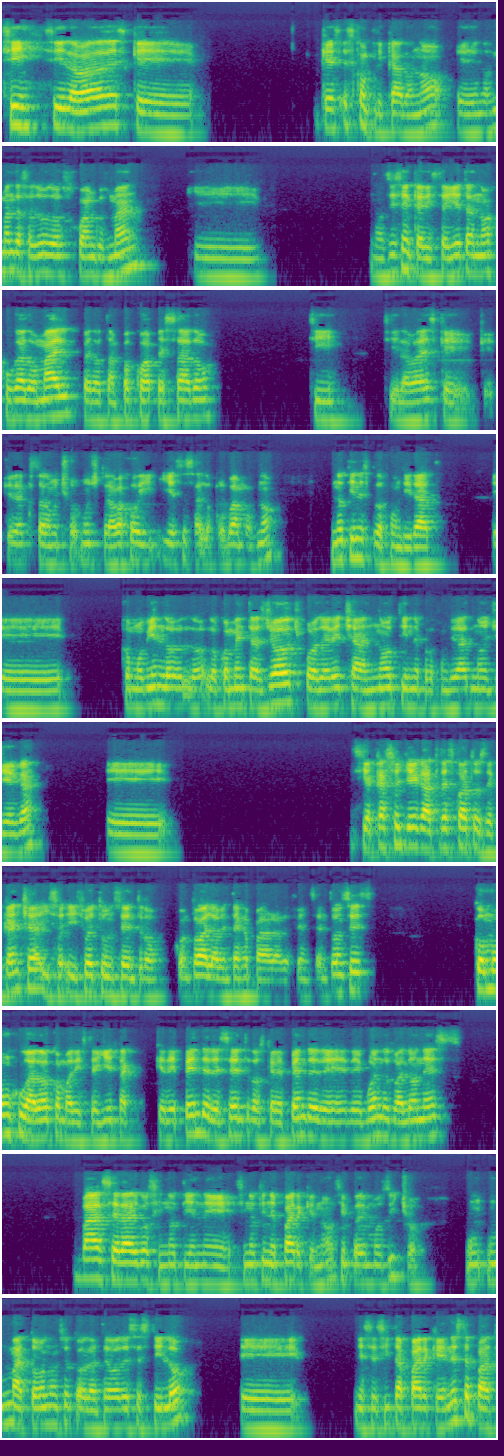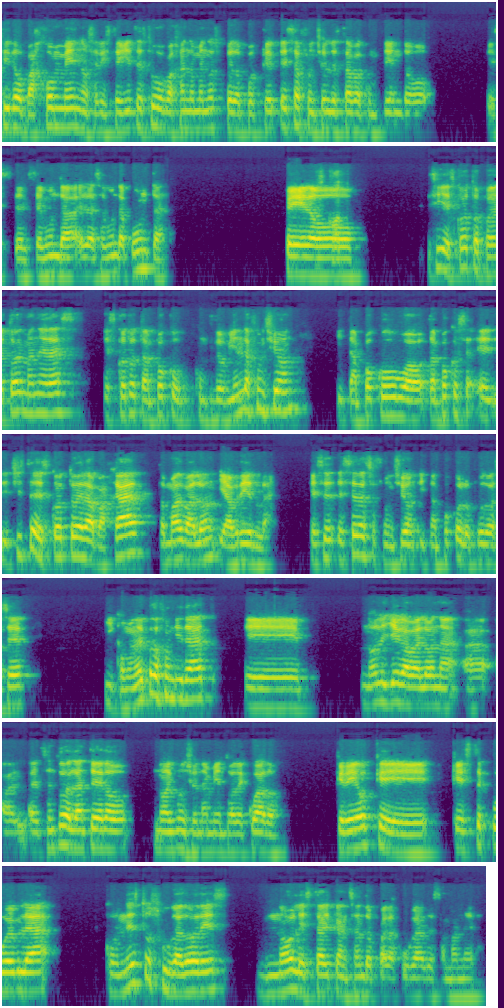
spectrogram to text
Sí, sí, la verdad es que que es, complicado, ¿no? Eh, nos manda saludos Juan Guzmán y nos dicen que Aristeguieta no ha jugado mal, pero tampoco ha pesado. Sí, sí, la verdad es que, le ha costado mucho, mucho trabajo y, eso es a lo que vamos, ¿no? No tienes profundidad. Eh, como bien lo, comentas, George, por derecha no tiene profundidad, no llega. Eh, si acaso llega a tres cuartos de cancha y, suelta un centro con toda la ventaja para la defensa. Entonces, como un jugador como Aristeguieta, que depende de centros, que depende de, buenos balones, va a hacer algo si no tiene, si no tiene parque, ¿no? Siempre hemos dicho, un, matón, un centro delantero de ese estilo, eh, necesita parque. En este partido bajó menos, Aristeguieta estuvo bajando menos, pero porque esa función lo estaba cumpliendo este, el segunda, la segunda punta. Pero sí, Escoto, pero de todas maneras, Escoto tampoco cumplió bien la función y tampoco hubo, tampoco, el chiste de Escoto era bajar, tomar el balón y abrirla. esa era su función y tampoco lo pudo hacer. Y como no hay profundidad, eh, no le llega balón al centro delantero, no hay funcionamiento adecuado. Creo que, que este Puebla, con estos jugadores, no le está alcanzando para jugar de esa manera.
